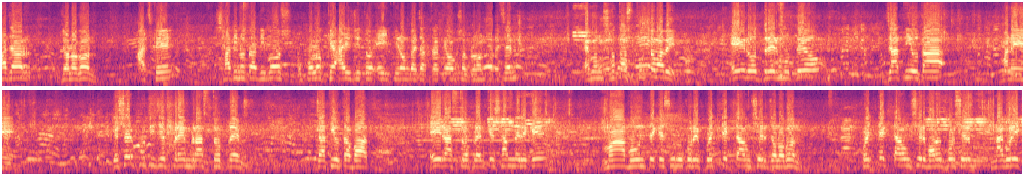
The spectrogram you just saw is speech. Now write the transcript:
হাজার জনগণ আজকে স্বাধীনতা দিবস উপলক্ষে আয়োজিত এই তিরঙ্গা যাত্রাতে অংশগ্রহণ করেছেন। এবং স্বতঃস্ফূর্তভাবে এই রৌদ্রের মধ্যেও জাতীয়তা মানে দেশের প্রতি যে প্রেম, রাষ্ট্রপ্রেম, জাতীয়তাবাদ, এই রাষ্ট্রপ্রেমকে সামনে রেখে মা বোন থেকে শুরু করে প্রত্যেকটা অংশের জনগণ, প্রত্যেকটা অংশের ভারতবর্ষের নাগরিক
